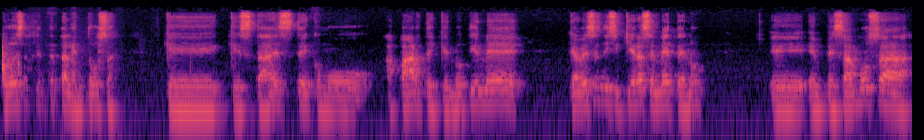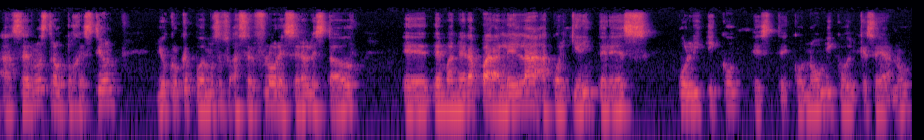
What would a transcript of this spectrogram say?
toda esa gente talentosa que, que está este, como aparte y que no tiene, que a veces ni siquiera se mete, ¿no? Eh, empezamos a, hacer nuestra autogestión, yo creo que podemos hacer florecer al Estado eh, de manera paralela a cualquier interés político, este, económico, el que sea, ¿no?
